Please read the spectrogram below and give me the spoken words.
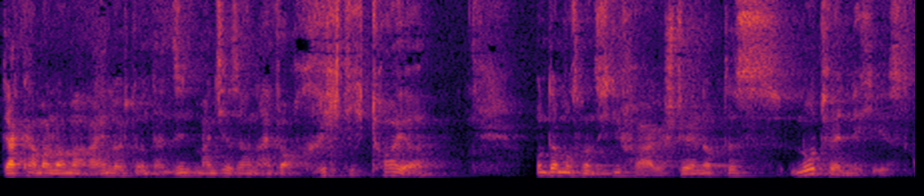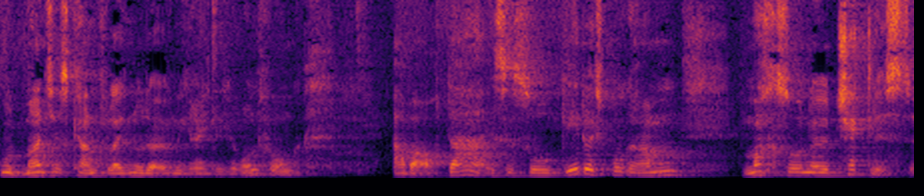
da kann man noch mal reinleuchten und dann sind manche Sachen einfach auch richtig teuer. Und da muss man sich die Frage stellen, ob das notwendig ist. Gut, manches kann vielleicht nur der öffentlich-rechtliche Rundfunk, aber auch da ist es so, geh durchs Programm, mach so eine Checkliste.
